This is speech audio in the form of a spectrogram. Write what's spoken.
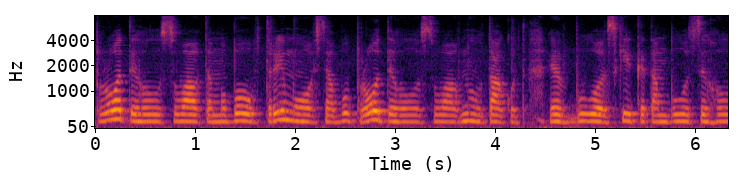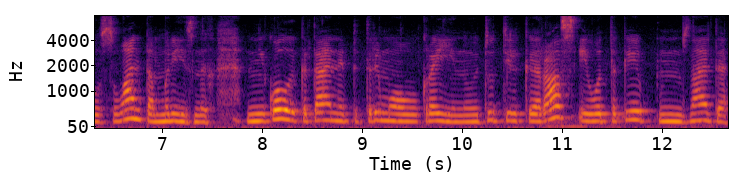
проти голосував там, або втримувався, або проти голосував. Ну, так от е, було, скільки там було цих голосувань там різних. Ніколи Китай не підтримував Україну. І тут тільки раз, і от такий, знаєте,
